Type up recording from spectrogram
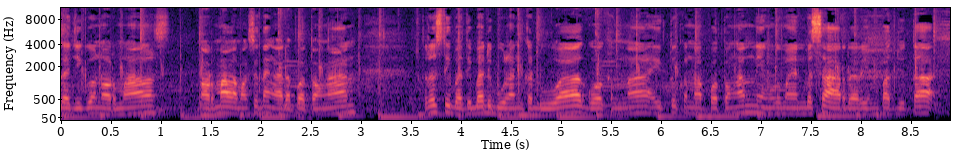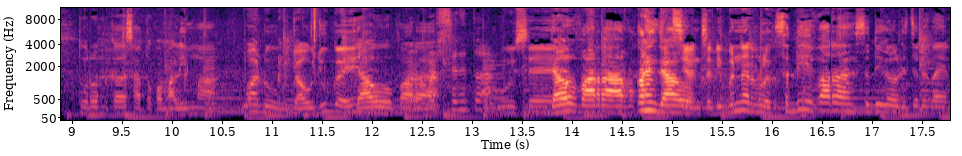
gaji gua normal normal lah maksudnya nggak ada potongan terus tiba-tiba di bulan kedua gua kena itu kena potongan yang lumayan besar dari 4 juta turun ke 1,5 Waduh, jauh juga ya. jauh parah persen itu ah. Buset. jauh parah pokoknya jauh Kasian sedih bener lu. sedih parah sedih kalau diceritain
